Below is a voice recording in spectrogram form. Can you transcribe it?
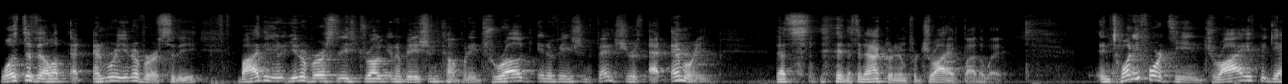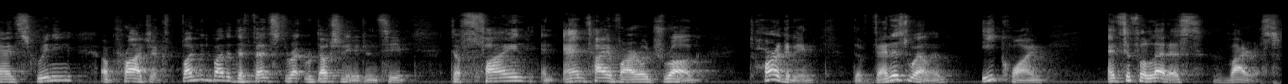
was developed at Emory University by the university's drug innovation company, Drug Innovation Ventures at Emory. That's, that's an acronym for DRIVE, by the way. In 2014, DRIVE began screening a project funded by the Defense Threat Reduction Agency to find an antiviral drug targeting the Venezuelan equine encephalitis virus.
